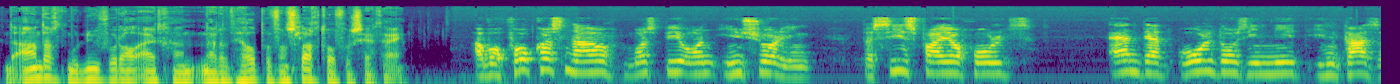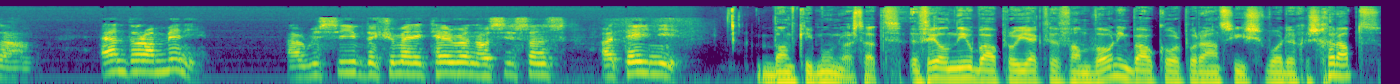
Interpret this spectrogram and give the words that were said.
De aandacht moet nu vooral uitgaan naar het helpen van slachtoffers, zegt hij. Our focus now must be on ensuring the ceasefire holds and that all those in need in Gaza, and there are many, uh, receive the humanitarian assistance uh, they need. Ban Ki-moon was dat. Veel nieuwbouwprojecten van woningbouwcorporaties worden geschrapt...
